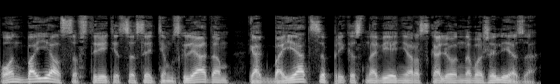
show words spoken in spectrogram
Он боялся встретиться с этим взглядом, как боятся прикосновения раскаленного железа.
